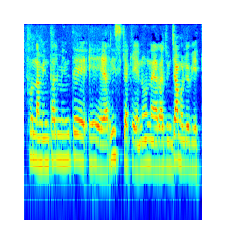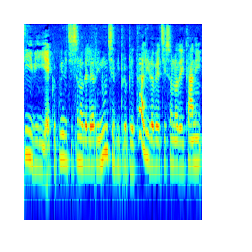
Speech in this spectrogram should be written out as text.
fondamentalmente eh, rischia che non raggiungiamo gli obiettivi e quindi ci sono delle rinunce di proprietari dove ci sono dei cani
